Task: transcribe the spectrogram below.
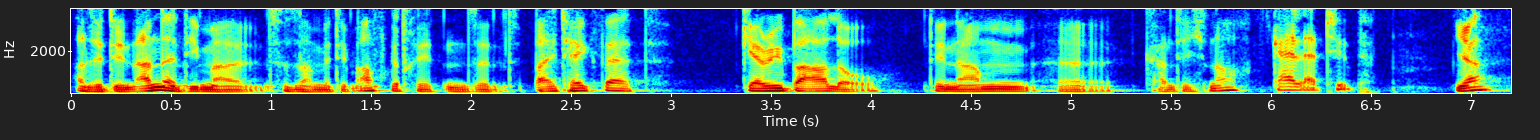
Also den anderen, die mal zusammen mit ihm aufgetreten sind. Bei Take That, Gary Barlow, den Namen äh, kannte ich noch. Geiler Typ. Ja?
